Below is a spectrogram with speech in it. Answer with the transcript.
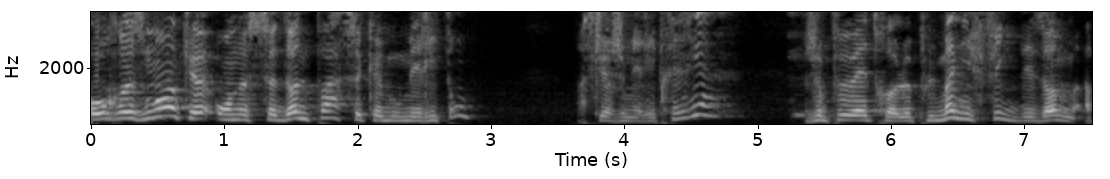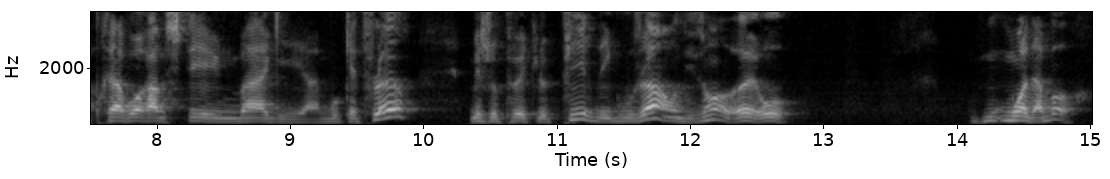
Heureusement qu'on ne se donne pas ce que nous méritons. Parce que je mériterai rien. Je peux être le plus magnifique des hommes après avoir acheté une bague et un bouquet de fleurs, mais je peux être le pire des goujats en disant, hey, oh, moi d'abord.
